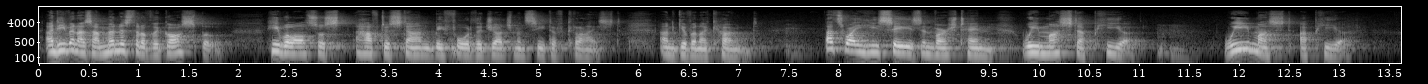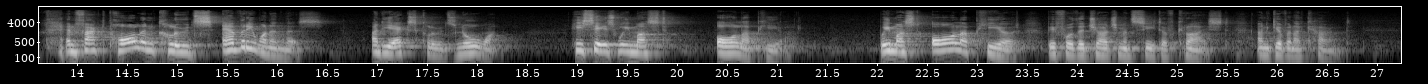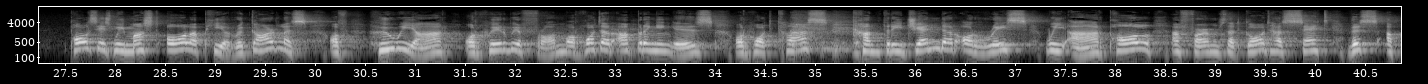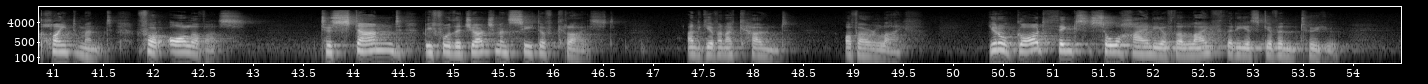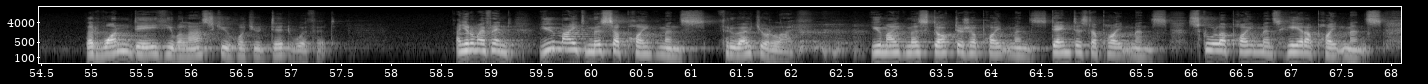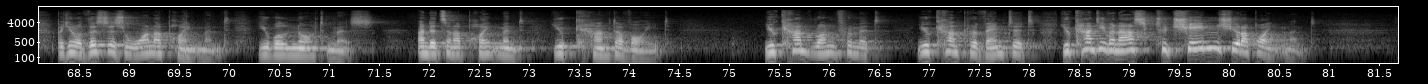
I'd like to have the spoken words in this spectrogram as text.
and even as a minister of the gospel, he will also have to stand before the judgment seat of Christ and give an account. That's why he says in verse 10, we must appear we must appear. In fact, Paul includes everyone in this, and he excludes no one. He says we must all appear. We must all appear before the judgment seat of Christ and give an account. Paul says we must all appear, regardless of who we are, or where we're from, or what our upbringing is, or what class, country, gender, or race we are. Paul affirms that God has set this appointment for all of us to stand before the judgment seat of Christ and give an account of our life. You know, God thinks so highly of the life that He has given to you that one day he will ask you what you did with it. And you know, my friend, you might miss appointments throughout your life. You might miss doctor's appointments, dentist appointments, school appointments, hair appointments. But you know, this is one appointment you will not miss. And it's an appointment you can't avoid. You can't run from it. You can't prevent it. You can't even ask to change your appointment.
